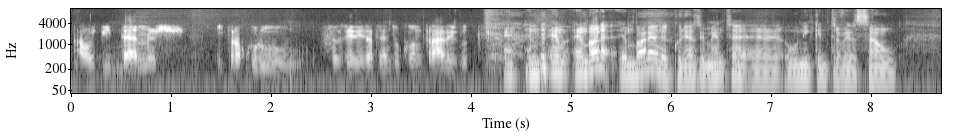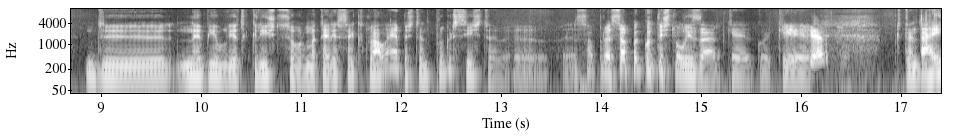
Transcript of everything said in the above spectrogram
aos ditames e procuro fazer exatamente o contrário do que. É, embora, embora, curiosamente, a, a única intervenção de, na Bíblia de Cristo sobre matéria sexual é bastante progressista. Uh, só, para, só para contextualizar, que é. Que é. Portanto, há aí,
